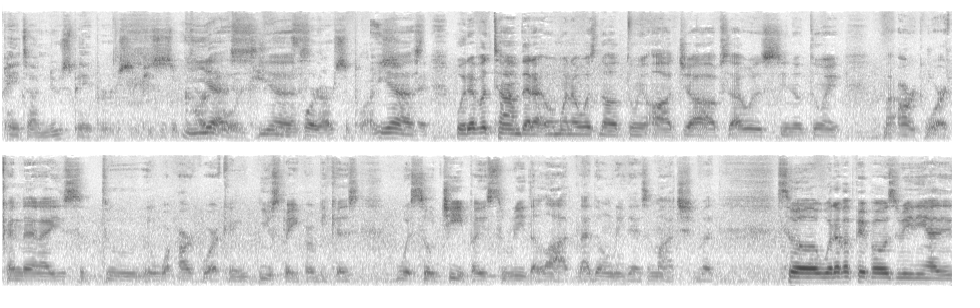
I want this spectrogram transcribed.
paint on newspapers, pieces of cardboard, yes, yes. for art supplies. Yes, whatever time that I when I was not doing odd jobs, I was you know doing my artwork, and then I used to do artwork in newspaper because it was so cheap. I used to read a lot. I don't read as much, but so whatever paper I was reading, I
